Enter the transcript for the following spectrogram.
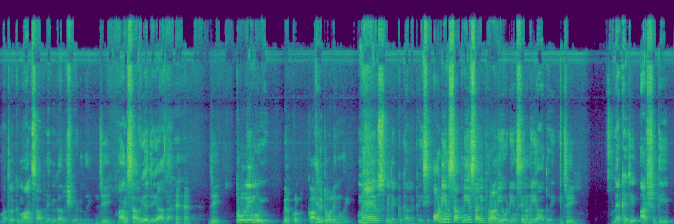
ਮਤਲਬ ਕਿ ਮਾਨ ਸਾਹਿਬ ਨੇ ਵੀ ਗੱਲ ਛੇੜ ਲਈ। ਜੀ। ਮਾਨ ਸਾਹਿਬ ਵੀ ਅਜੇ ਯਾਦ ਆ ਜੀ। ਟ੍ਰੋਲਿੰਗ ਹੋਈ। ਬਿਲਕੁਲ ਕਾਫੀ ਟ੍ਰੋਲਿੰਗ ਹੋਈ। ਮੈਂ ਉਸ ਵੇਲੇ ਇੱਕ ਗੱਲ ਕਹੀ ਸੀ। ਆਡੀਅנס ਆਪਣੀ ਇਹ ਸਾਰੀ ਪੁਰਾਣੀ ਆਡੀਅנס ਇਹਨਾਂ ਨੂੰ ਯਾਦ ਹੋਏਗੀ। ਜੀ। ਮੈਂ ਕਿਹਾ ਜੀ ਅਰਸ਼ਦੀਪ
